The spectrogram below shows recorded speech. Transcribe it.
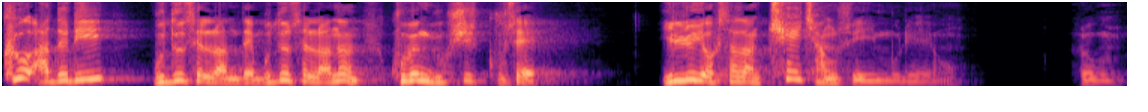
그 아들이 무드셀라인데 무드셀라는 969세 인류 역사상 최장수의 인물이에요. 여러분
